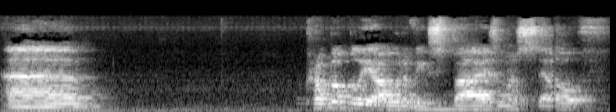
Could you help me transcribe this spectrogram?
Um, probably I would have exposed myself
